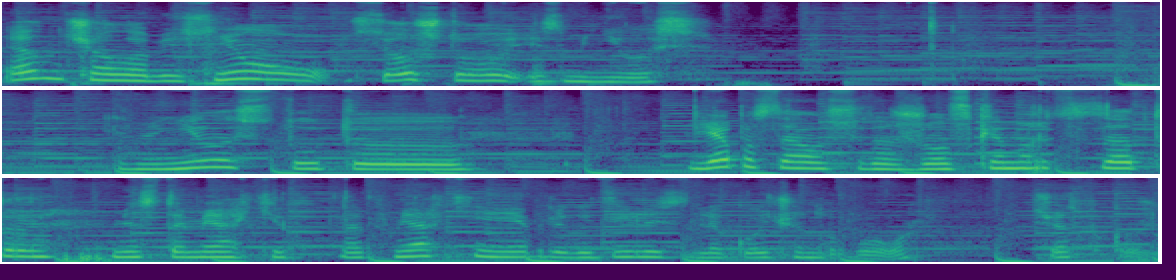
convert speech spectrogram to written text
Я сначала объясню все, что изменилось. Изменилось тут... Я поставил сюда жесткие амортизаторы вместо мягких, так мягкие мне пригодились для кое-чего другого. Сейчас покажу.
